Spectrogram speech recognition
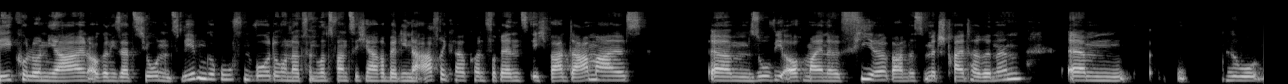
dekolonialen Organisationen ins Leben gerufen wurde. 125 Jahre Berliner Afrika-Konferenz. Ich war damals, ähm, so wie auch meine vier, waren es Mitstreiterinnen, ähm, so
